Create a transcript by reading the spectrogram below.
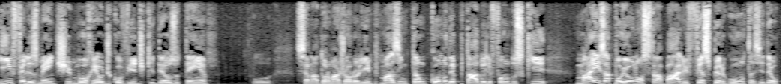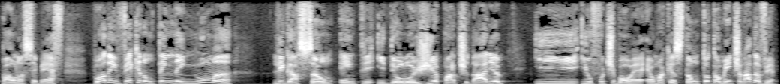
e infelizmente morreu de Covid, que Deus o tenha, o senador Major Olímpio. Mas então, como deputado, ele foi um dos que mais apoiou o nosso trabalho e fez perguntas e deu pau na CBF. Podem ver que não tem nenhuma ligação entre ideologia partidária e, e o futebol. É, é uma questão totalmente nada a ver.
